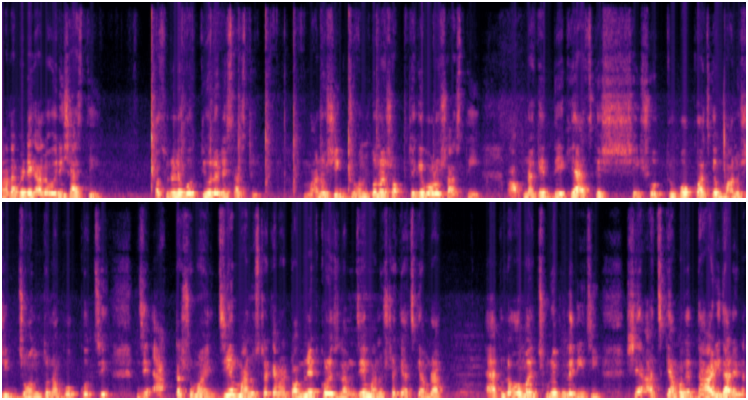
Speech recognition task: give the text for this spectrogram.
মাথা ফেটে গেল ওইটাই শাস্তি। হসপিটালে ভর্তি হলো এটাই শাস্তি। মানসিক যন্ত্রণা সব থেকে বড় শাস্তি। আপনাকে দেখে আজকে সেই শত্রুপক্ষ আজকে মানসিক যন্ত্রণা ভোগ করছে। যে একটা সময় যে মানুষটাকে আমরা ডমিনেট করেছিলাম, যে মানুষটাকে আজকে আমরা এক লহমায় ছুঁড়ে ফেলে দিয়েছি, সে আজকে আমাদের ধারই দাঁড়ে না।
